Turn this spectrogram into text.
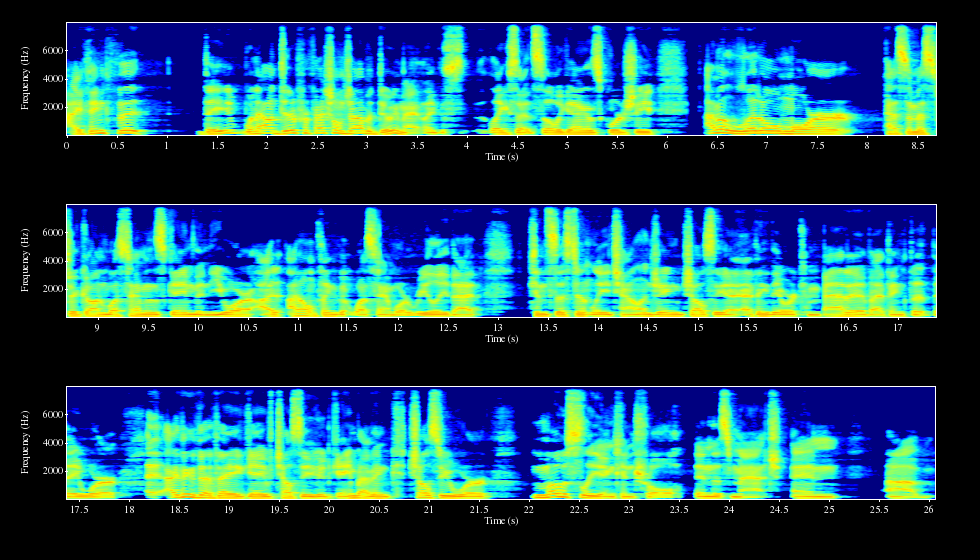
I think that they went out and did a professional job of doing that. Like like I said, Silva getting the score sheet. I'm a little more pessimistic on West Ham in this game than you are. I, I don't think that West Ham were really that consistently challenging Chelsea. I, I, think they were combative. I think that they were. I think that they gave Chelsea a good game, but I think Chelsea were mostly in control in this match, and um,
